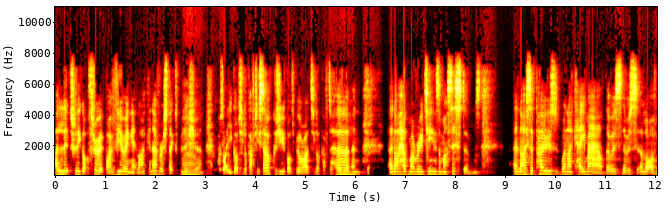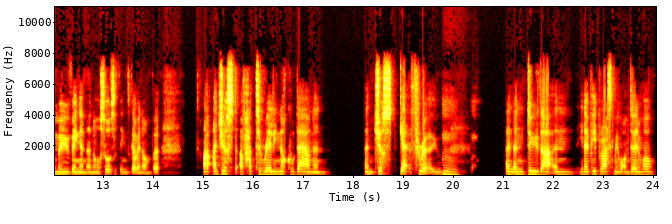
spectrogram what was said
I literally got through it by viewing it like an Everest expedition. Wow. It was like, you've got to look after yourself because you've got to be all right to look after her. Mm. And, and I had my routines and my systems and I suppose when I came out, there was there was a lot of moving and, and all sorts of things going on. But I, I, just I've had to really knuckle down and and just get through mm. and and do that. And you know, people are asking me what I'm doing. And well,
